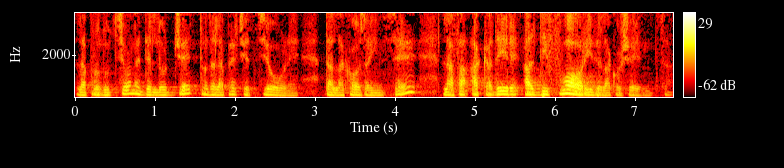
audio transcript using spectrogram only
la produzione dell'oggetto della percezione dalla cosa in sé la fa accadere al di fuori della coscienza.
